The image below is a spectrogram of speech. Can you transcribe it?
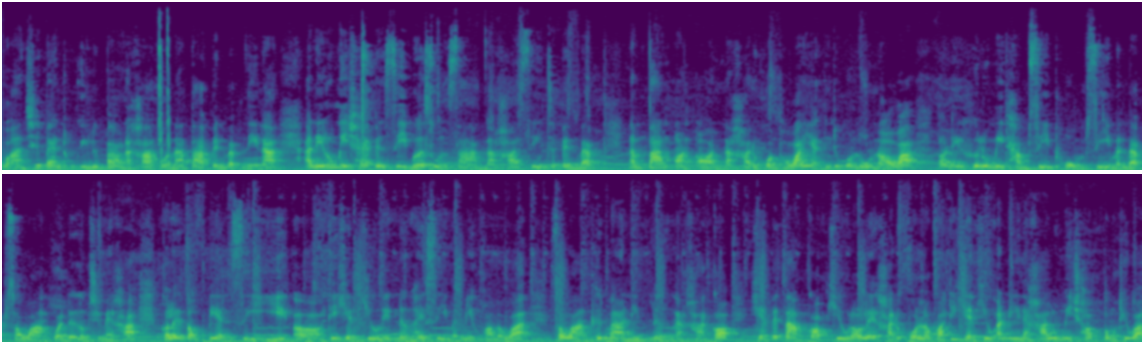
ว่าอ่านชื่อแบรนด์ถูกอีกหรือเปล่านะคะตัวหน้าตาเป็นแบบนี้นะ อันนี้ลูกหมีใช้เป็นสีเบอร์ 03 นะคะ สีจะเป็นแบบน้ำตาลอ่อนๆนะคะ ทุกคนเพราะว่าอย่างที่ทุกคนรู้เนาะว่า ตอนนี้คือลูกหมีทำสีผมสีมันแบบสว่างกว่าเดิมใช่ไหมคะก็เลยต้องเปลี่ยนสีเอ่อที่เขียนคิ้วนิดนึงให้สีมันมีความแบบว่าสว่างขึ้นมานิดนึงนะคะ ก็เขียนไปตามกรอบคิ้วเราเลยค่ะ ทุกคนแล้วก็ที่เขียนคิ้วอันนี้นะคะ ลูกหมีชอบตรงที่ว่า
